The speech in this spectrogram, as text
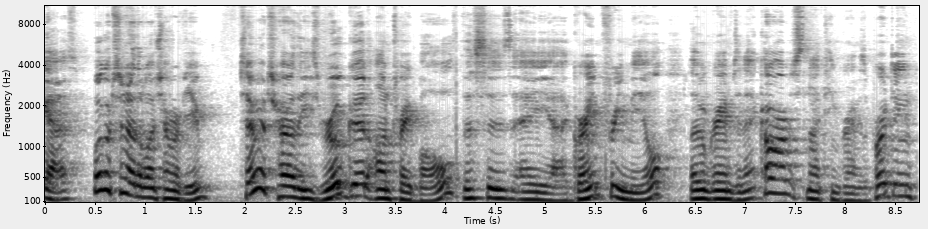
guys, welcome to another lunchtime review. So I'm going to try these real good entree bowls. This is a uh, grain-free meal, 11 grams of net carbs, 19 grams of protein.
